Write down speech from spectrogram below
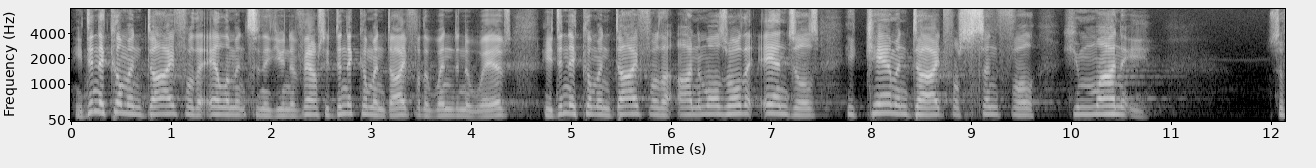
He didn't come and die for the elements in the universe. He didn't come and die for the wind and the waves. He didn't come and die for the animals or the angels. He came and died for sinful humanity. So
